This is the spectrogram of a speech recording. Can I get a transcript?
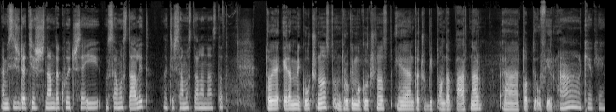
A misliš da ćeš nam da kuć se i usamostalit? Da ćeš samostala nastat? To je jedna mogućnost, a druga mogućnost je da ću biti onda partner uh, tote u firmu. A, okej, okej.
